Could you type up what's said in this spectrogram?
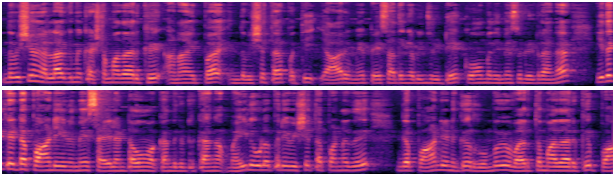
இந்த விஷயம் எல்லாருக்குமே கஷ்டமாக தான் இருக்குது ஆனால் இப்போ இந்த விஷயத்த பற்றி யாருமே பேசாதீங்க அப்படின்னு சொல்லிட்டு கோமதியுமே சொல்லிடுறாங்க. இதை கேட்ட பாண்டியனுமே சைலண்ட்டாகவும் உக்காந்துக்கிட்டு இருக்காங்க. மயில் இவ்வளோ பெரிய விஷயத்த பண்ணது. இங்கே பாண்டியனுக்கு ரொம்பவே வருத்தமாக தான் இருக்குது பா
